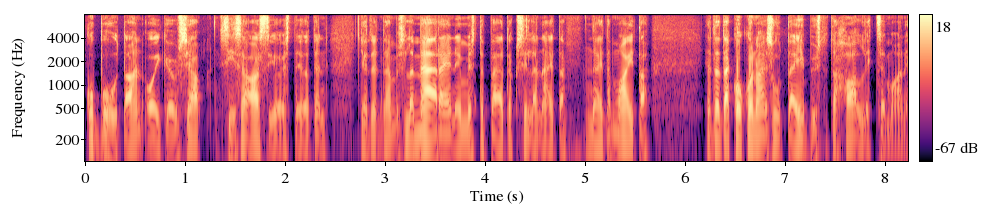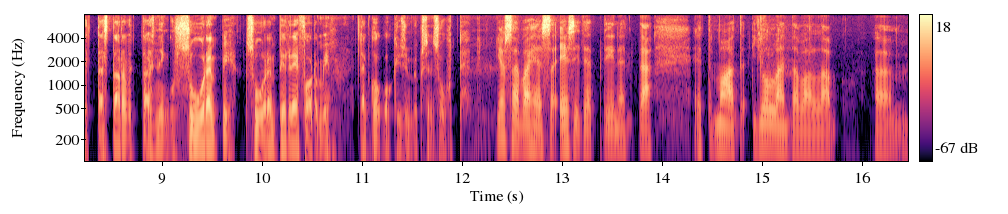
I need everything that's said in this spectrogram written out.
kun puhutaan oikeus- ja sisäasioista, joten, joten tämmöisillä määräenemmistöpäätöksillä näitä, näitä maita ja tätä kokonaisuutta ei pystytä hallitsemaan. Että tässä tarvittaisiin niin kuin suurempi, suurempi reformi tämän koko kysymyksen suhteen. Jossain vaiheessa esitettiin, että, että maat jollain tavalla äm,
